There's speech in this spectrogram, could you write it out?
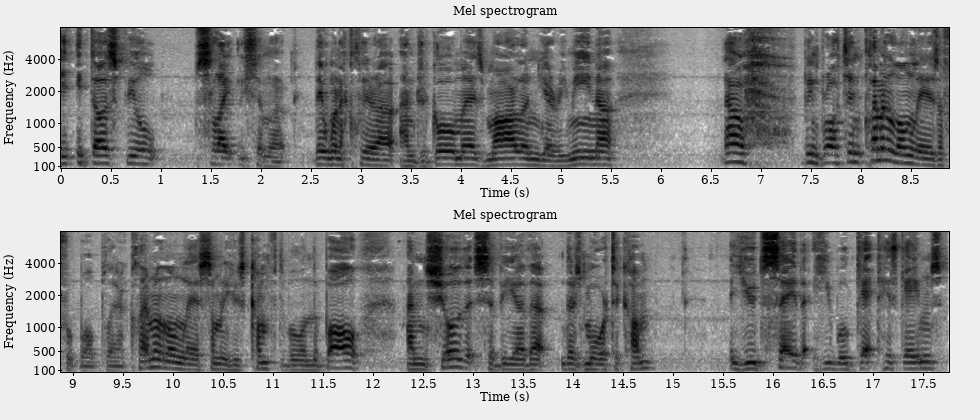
it, it does feel slightly similar. They want to clear out André Gomes, Marlon, Yerry Mina. Now, being brought in, Clement Lenglet is a football player. Clement Lenglet is somebody who's comfortable on the ball and showed at Sevilla that there's more to come. You'd say that he will get his games.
